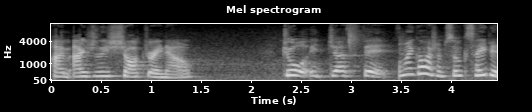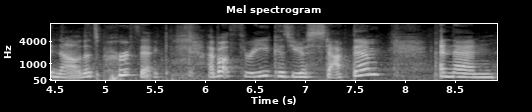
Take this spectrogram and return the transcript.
I'm actually shocked right now. Joel, it just fits. Oh my gosh, I'm so excited now. That's perfect. I bought three because you just stack them. And then,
